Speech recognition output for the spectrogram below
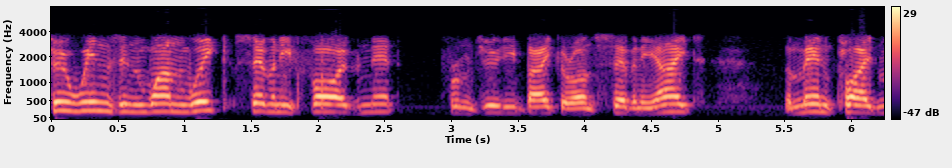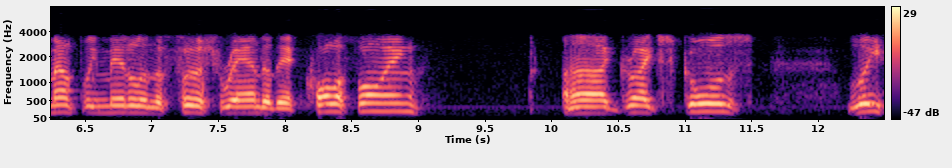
two wins in one week, 75 net from Judy Baker on 78. The men played monthly medal in the first round of their qualifying. Uh, great scores. Lee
